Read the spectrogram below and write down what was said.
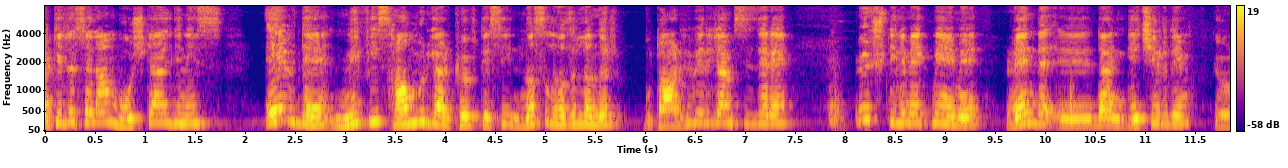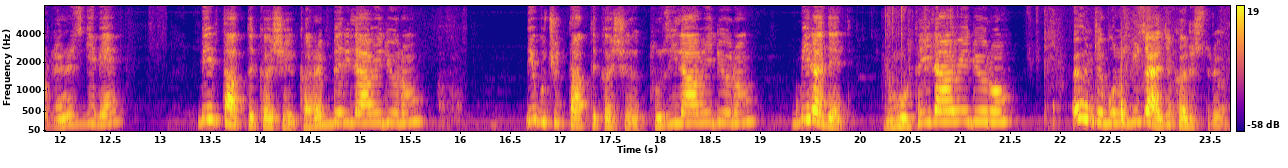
Herkese selam, hoş geldiniz. Evde nefis hamburger köftesi nasıl hazırlanır? Bu tarifi vereceğim sizlere. 3 dilim ekmeğimi rendeden geçirdim. Gördüğünüz gibi. 1 tatlı kaşığı karabiber ilave ediyorum. 1,5 tatlı kaşığı tuz ilave ediyorum. 1 adet yumurta ilave ediyorum. Önce bunu güzelce karıştırıyorum.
